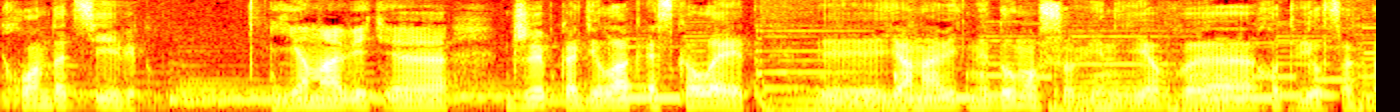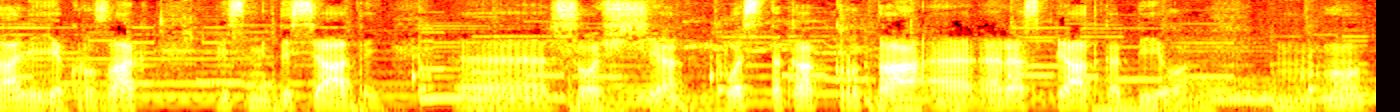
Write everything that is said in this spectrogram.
Honda Civic. Є навіть е, джип Cadillac Escalade. І я навіть не думав, що він є в е, Hot Wheels. Далі є крузак 80-й. Е, що ще? Ось така крута е, RS5 біла. Ну,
